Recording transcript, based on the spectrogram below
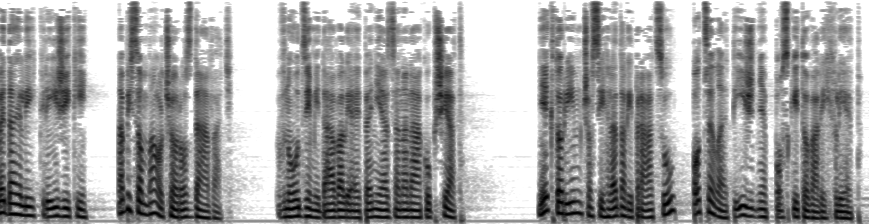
medaily, krížiky, aby som mal čo rozdávať. V núdzi mi dávali aj peniaze na nákup šiat. Niektorým, čo si hľadali prácu, po celé týždne poskytovali chlieb.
